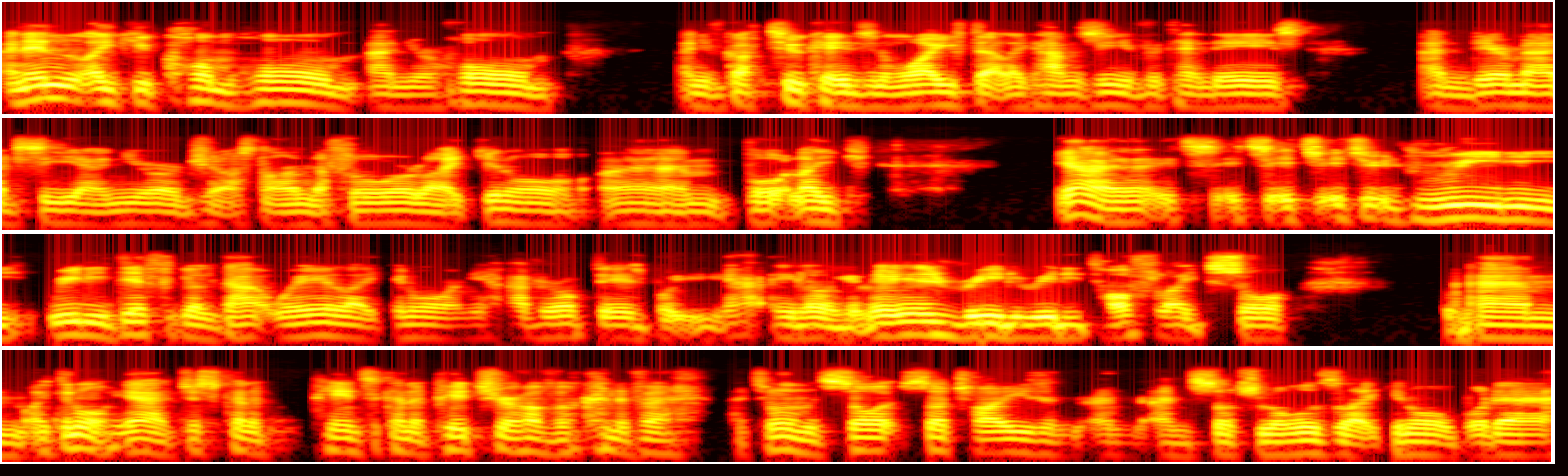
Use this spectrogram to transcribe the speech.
And then like you come home and you're home and you've got two kids and a wife that like haven't seen you for ten days and they're mad to see you and you're just on the floor like you know um but like yeah, it's it's it's it's really really difficult that way. Like you know, and you have your up days, but you you know it is really really tough. Like so, um, I don't know. Yeah, just kind of paints a kind of picture of a kind of a, a tournament, so such highs and, and and such lows. Like you know, but uh,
